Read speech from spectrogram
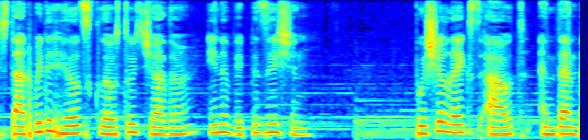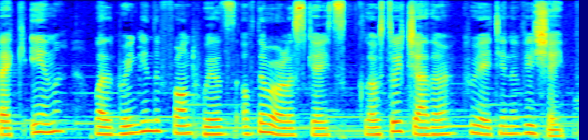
Start with the heels close to each other in a V position. Push your legs out and then back in while bringing the front wheels of the roller skates close to each other, creating a V shape.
